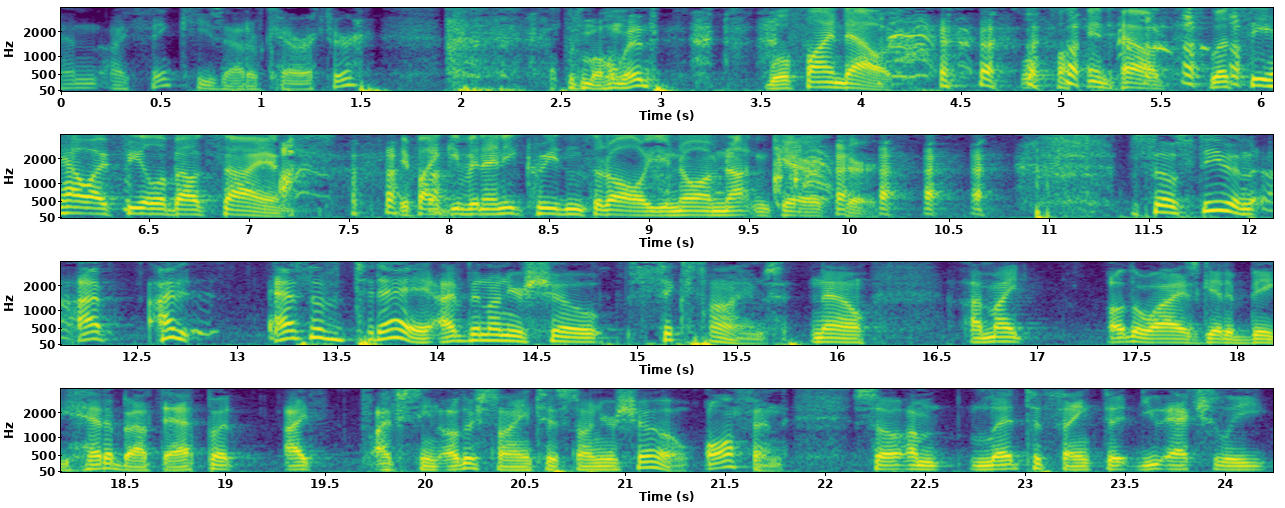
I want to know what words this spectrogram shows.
and I think he's out of character at the moment. We'll find out. We'll find out. Let's see how I feel about science. If I give it any credence at all, you know I'm not in character. So, Stephen, I, I, as of today, I've been on your show six times. Now, I might otherwise get a big head about that, but I, I've seen other scientists on your show often. So I'm led to think that you actually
